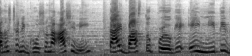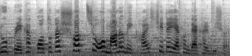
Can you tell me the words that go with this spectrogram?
আনুষ্ঠানিক ঘোষণা আসেনি, তাই বাস্তব প্রয়োগে এই নীতির রূপরেখা কতটা স্বচ্ছ ও মানবিক হয় সেটাই এখন দেখার বিষয়।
